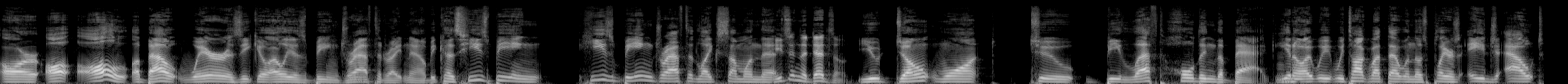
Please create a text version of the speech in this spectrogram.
are all all about where Ezekiel Elliott is being drafted right now because he's being he's being drafted like someone that He's in the dead zone. you don't want to be left holding the bag. You know, mm-hmm. we we talk about that when those players age out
